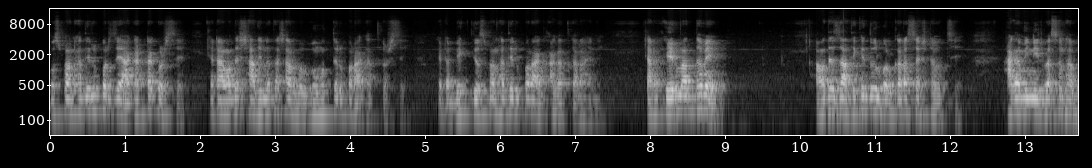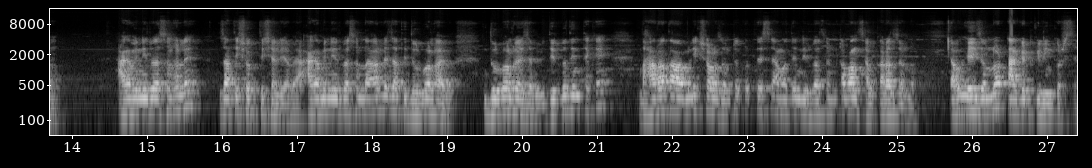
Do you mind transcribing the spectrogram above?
ওসমান হাদির উপর যে আঘাতটা করছে, এটা আমাদের স্বাধীনতা, সার্বভৌমত্বের উপর আঘাত করছে। এটা ব্যক্তি ওসমান হাদির উপর আঘাত করা হয়নি। কারণ এর মাধ্যমে আমাদের জাতিকে দুর্বল করার চেষ্টা হচ্ছে। আগামী নির্বাচন হবে। আগামী নির্বাচন হলে জাতি শক্তিশালী হবে। আগামী নির্বাচন না হলে জাতি দুর্বল হবে দুর্বল হয়ে যাবে। দীর্ঘদিন থেকে ভারত আওয়ামী লীগ ষড়যন্ত্র করতেছে আমাদের নির্বাচনটা বানচাল করার জন্য এবং এই জন্য টার্গেট কিলিং করছে।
